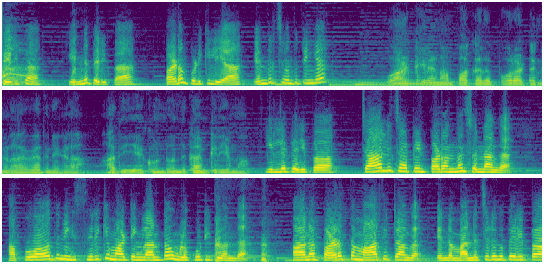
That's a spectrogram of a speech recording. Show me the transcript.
பெரியப்பா என்ன பெரியப்பா? படம் பிடிக்கலையா? எந்திரிச்சு வந்துட்டீங்க? வாழ்க்கையில நான் பார்க்காத போராட்டங்களா வேதனைகளா? அதையே கொண்டு வந்து காமிக்கிறியம்மா. இல்ல பெரியப்பா சார்லி சாப்ளின் படம் தான் சொன்னாங்க. அப்போவாவது நீங்க சிரிக்க மாட்டீங்களான்னு தான் உங்களை கூட்டிட்டு வந்தேன். ஆனா படத்தை மாத்திட்டாங்க. என்ன மன்னிச்சிடுங்க பெரியப்பா.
